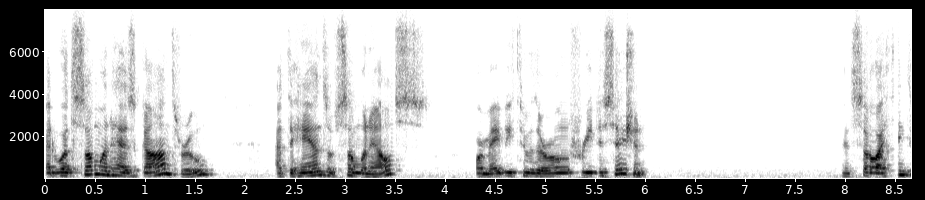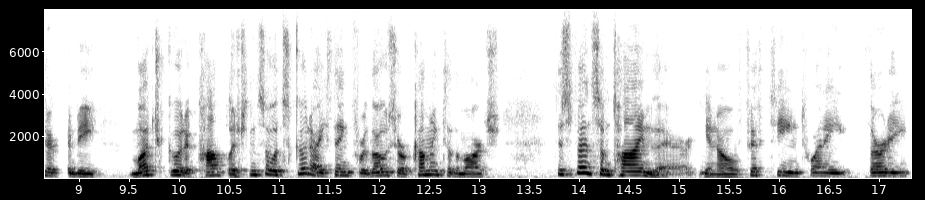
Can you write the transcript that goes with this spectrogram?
at what someone has gone through at the hands of someone else, or maybe through their own free decision. And so I think there can be much good accomplished. And so it's good, I think, for those who are coming to the march to spend some time there, you know, 15, 20, 30.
